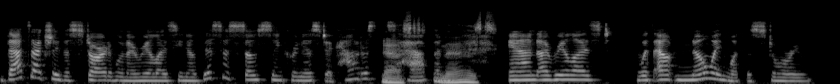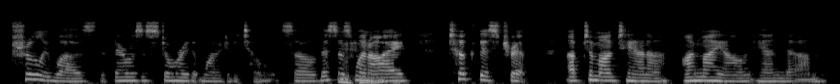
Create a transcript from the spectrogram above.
that's actually the start of when I realized, you know, this is so synchronistic. How does this Yes, happen? is. And I realized without knowing what the story truly was that there was a story that wanted to be told. So this is when Mhm. I took this trip up to Montana on my own and um,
